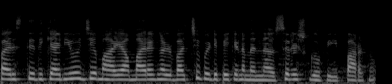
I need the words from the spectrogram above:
പരിസ്ഥിതിക്ക് അനുയോജ്യമായ മരങ്ങൾ വച്ചുപിടിപ്പിക്കണമെന്ന് സുരേഷ് ഗോപി പറഞ്ഞു.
